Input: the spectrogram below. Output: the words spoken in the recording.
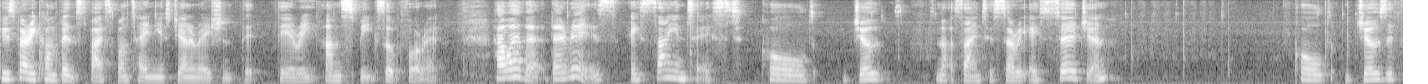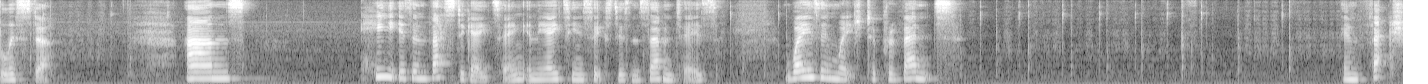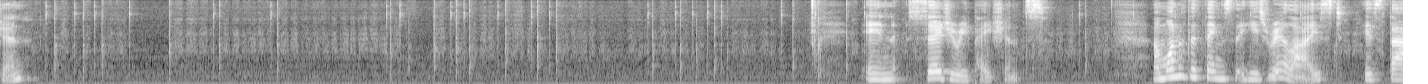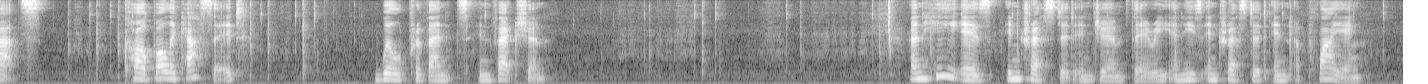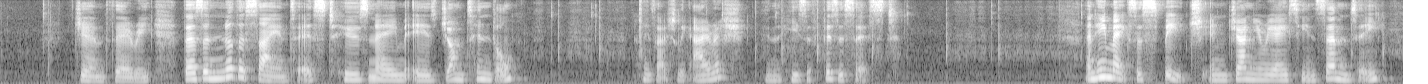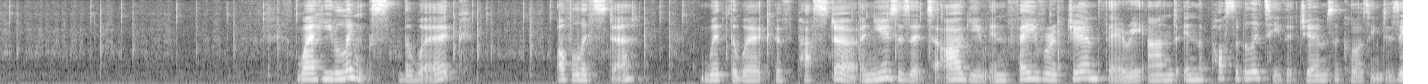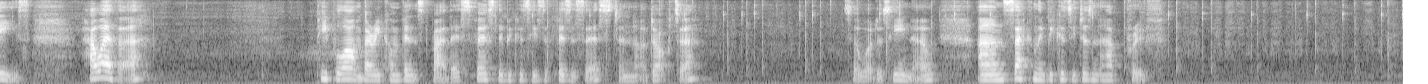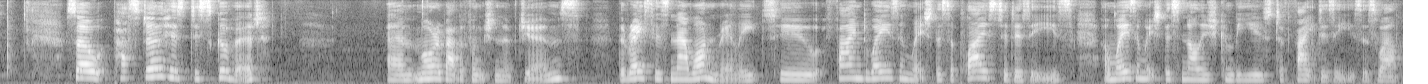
who's very convinced by spontaneous generation th theory and speaks up for it. However, there is a scientist called Joe, not a scientist, sorry, a surgeon called Joseph Lister. And he is investigating in the 1860s and 70s ways in which to prevent infection in surgery patients. And one of the things that he's realised is that carbolic acid will prevent infection. And he is interested in germ theory and he's interested in applying germ theory. There's another scientist whose name is John Tyndall. He's actually Irish and he's a physicist. And he makes a speech in January 1870 where he links the work of Lister with the work of Pasteur and uses it to argue in favour of germ theory and in the possibility that germs are causing disease. However, people aren't very convinced by this, firstly because he's a physicist and not a doctor, so what does he know? And secondly because he doesn't have proof. So Pasteur has discovered um, more about the function of germs the race is now on really to find ways in which this applies to disease and ways in which this knowledge can be used to fight disease as well.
